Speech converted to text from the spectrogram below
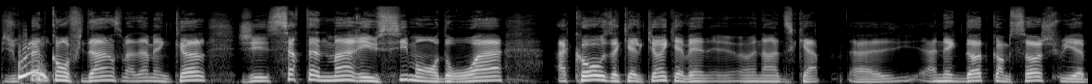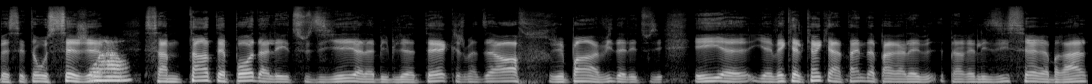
Puis je vous Oui. fais une confidence, Madame Henkel, j'ai certainement réussi mon droit à cause de quelqu'un qui avait un handicap. Euh, anecdote comme ça, je suis, euh, ben, c'était au cégep. Wow. Ça me tentait pas d'aller étudier à la bibliothèque. Je me disais, ah, j'ai pas envie d'aller étudier. Et euh, il y avait quelqu'un qui est atteint de paralysie cérébrale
